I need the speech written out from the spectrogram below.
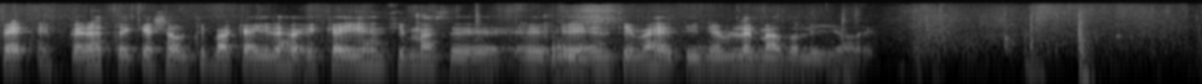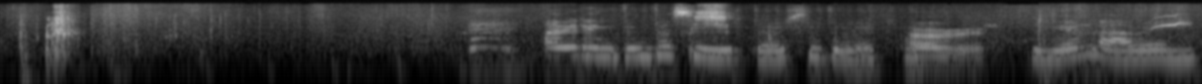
Espérate que esa última caída he caído encima de, eh, eh, encima de tiniebla y me ha dolido. eh. A subirte, a ver si te deja. A ver, Tiniebla, ven.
